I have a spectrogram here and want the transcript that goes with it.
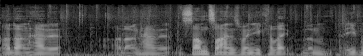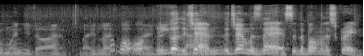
I don't have it. I don't have it. Sometimes when you collect them, even when you die, they let. What, what, they You let got the have it. gem. The gem was there. It's at the bottom of the screen.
